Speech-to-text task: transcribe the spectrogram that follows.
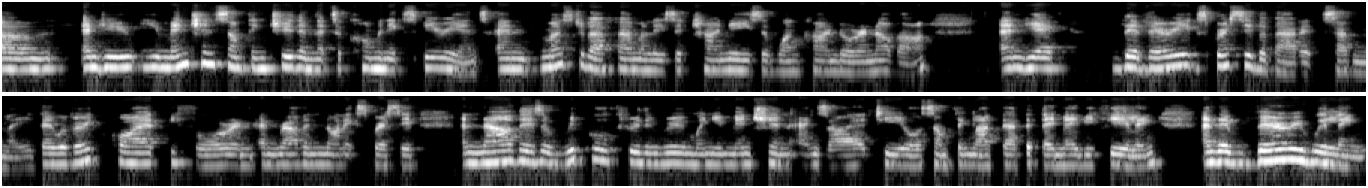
Um, and you you mentioned something to them that's a common experience, and most of our families are Chinese of one kind or another, and yet they're very expressive about it suddenly. They were very quiet before and, and rather non expressive. And now there's a ripple through the room when you mention anxiety or something like that that they may be feeling. And they're very willing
